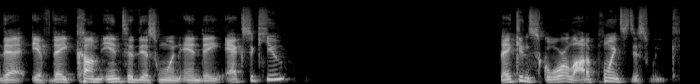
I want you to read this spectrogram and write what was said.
that if they come into this one and they execute, they can score a lot of points this week.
